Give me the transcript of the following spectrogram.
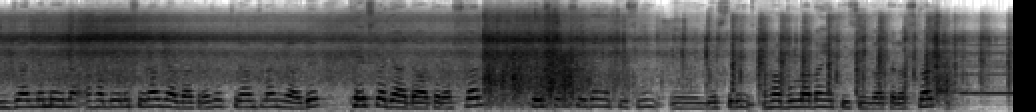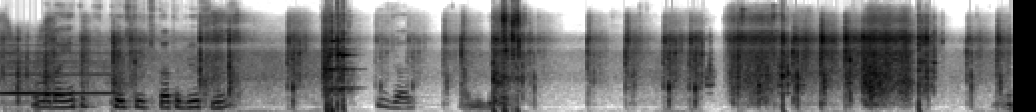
güncellemeyle aha böyle şeyler geldi arkadaşlar. Tren falan geldi. Tesla geldi arkadaşlar. Tesla'yı şeyden yapıyorsunuz. E, göstereyim. Aha bunlardan yapıyorsunuz arkadaşlar. Bunlardan yapıp Tesla'yı çıkartabiliyorsunuz. Güzel. Yani de... Ee,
